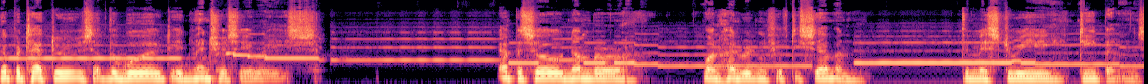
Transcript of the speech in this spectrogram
The Protectors of the Wood Adventure Series. Episode number 157 The Mystery Deepens.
